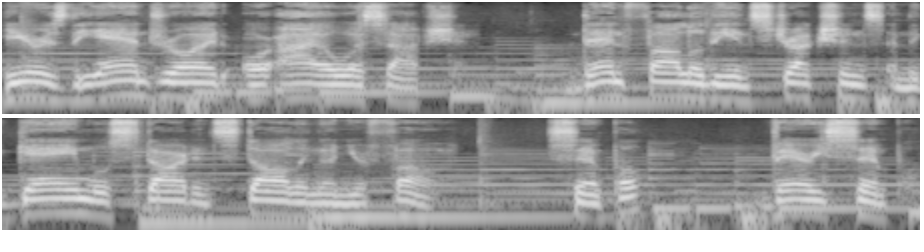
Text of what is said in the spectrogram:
Here is the Android or iOS option. Then follow the instructions and the game will start installing on your phone. Simple? Very simple.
